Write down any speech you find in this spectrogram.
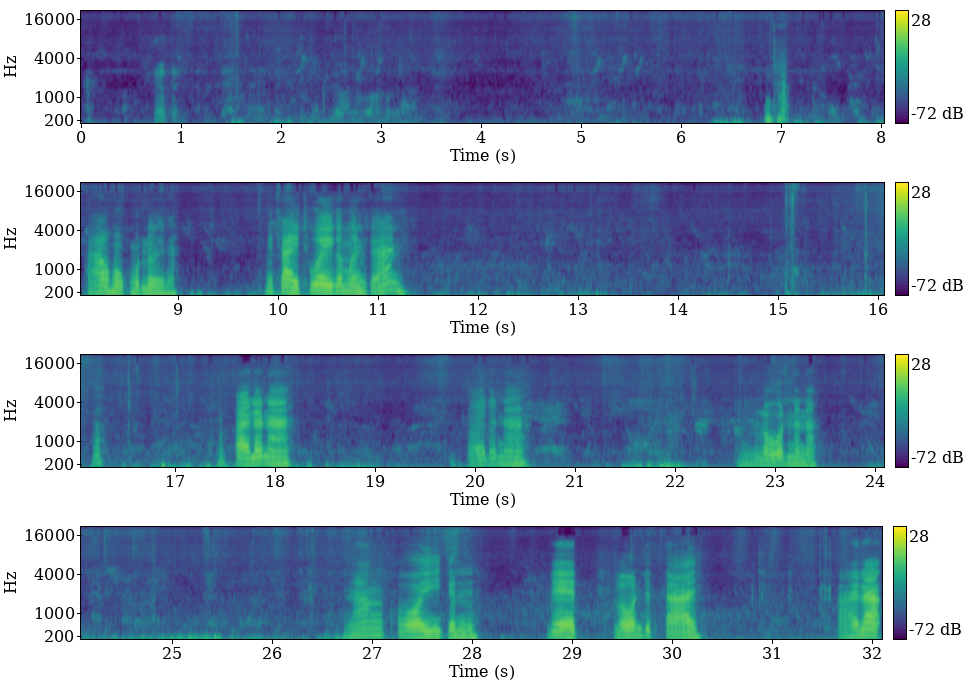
ข้าวข้าวหกหมดเลยนะไม่ใส่ถ้วยก็เหมือนกัน มันไปแล้วนะ ไปแล้วนะ มันร้อนนะนะนั่งคอยจนแดดร้อนจะตาย ตายละ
